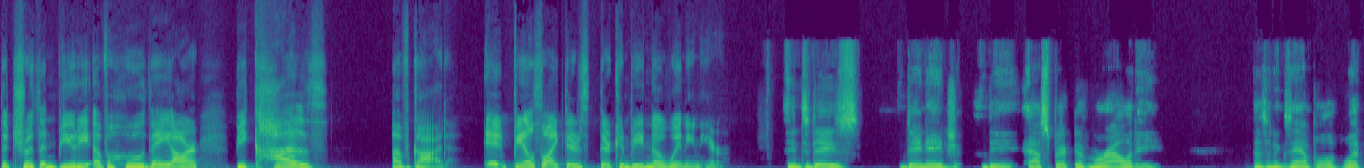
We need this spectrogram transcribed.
the truth and beauty of who they are because of God. It feels like there's there can be no winning here. In today's day and age, the aspect of morality, as an example of what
